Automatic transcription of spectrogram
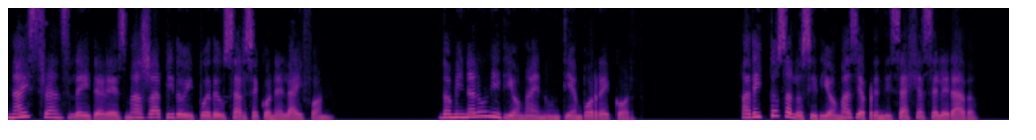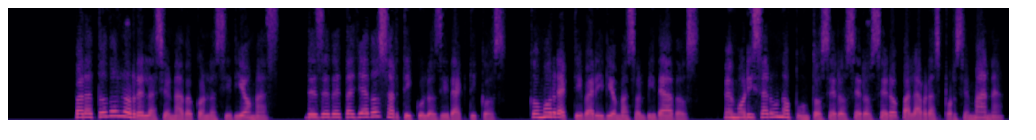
Nice Translator es más rápido y puede usarse con el iPhone. Dominar un idioma en un tiempo récord. Adictos a los idiomas y aprendizaje acelerado. Para todo lo relacionado con los idiomas, desde detallados artículos didácticos, cómo reactivar idiomas olvidados, memorizar 1.000 palabras por semana,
